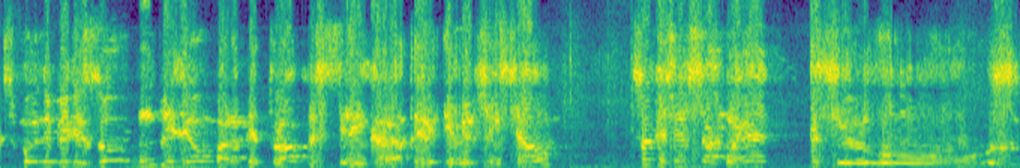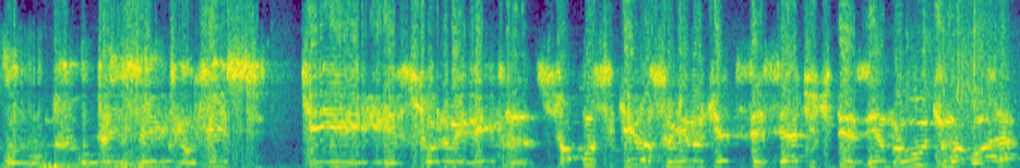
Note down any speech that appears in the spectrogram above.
disponibilizou um bilhão para Petrópolis em caráter emergencial, só que a gente já conhece o, o, o, o prefeito e o vice, que eles foram eleitos, só conseguiram assumir no dia 17 de dezembro, o último agora,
